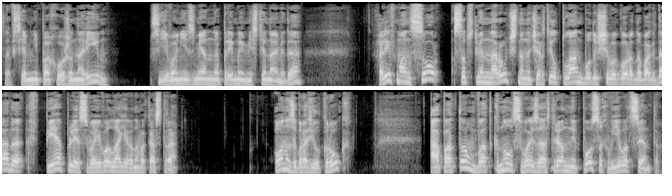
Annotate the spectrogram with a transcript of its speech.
Совсем не похоже на Рим, с его неизменно прямыми стенами, да? Халиф Мансур собственноручно начертил план будущего города Багдада в пепле своего лагерного костра. Он изобразил круг, а потом воткнул свой заостренный посох в его центр.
